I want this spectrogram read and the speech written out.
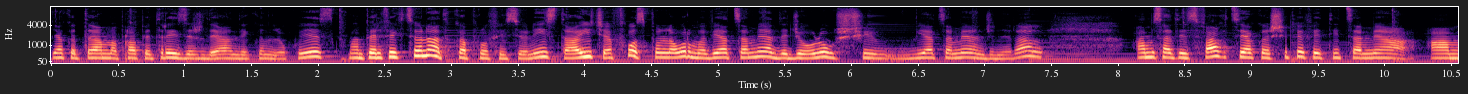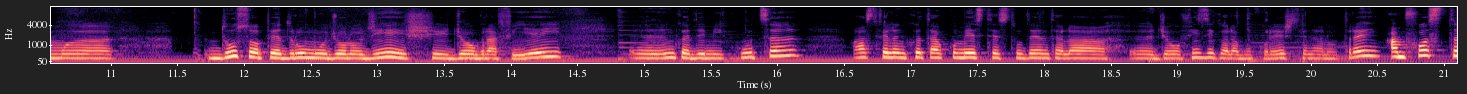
Ia că am aproape 30 de ani de când locuiesc, m-am perfecționat ca profesionist. Aici a fost până la urmă viața mea de geolog și viața mea în general. Am satisfacția că și pe fetița mea am uh, dus-o pe drumul geologiei și geografiei încă de micuță, astfel încât acum este studentă la geofizică la București în anul 3. Am fost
